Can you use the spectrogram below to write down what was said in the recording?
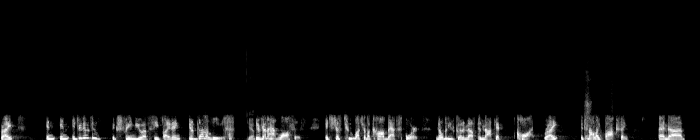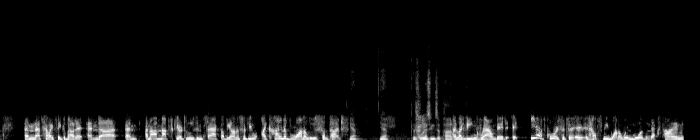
right? In, in, if you're going to do extreme UFC fighting, you're going to lose. Yeah. You're going to have losses. It's just too much of a combat sport. Nobody's good enough to not get caught, right? It's not like boxing. And, uh, and that's how I think about it. And, uh, and, and I'm not scared to lose. In fact, I'll be honest with you, I kind of want to lose sometimes. yeah. Yeah. Because losing's a part I like winning. being grounded. It, yeah, of course. It's a, it helps me want to win more the next time.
